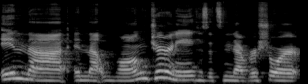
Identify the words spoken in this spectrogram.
in that, in that long journey, because it's never short,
